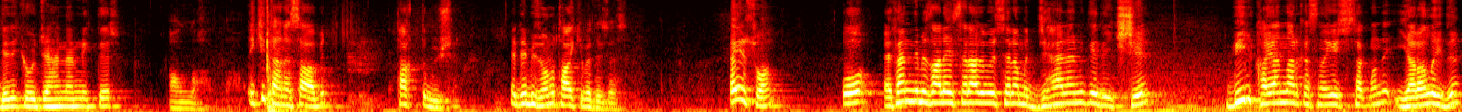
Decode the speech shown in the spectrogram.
Dedi ki o cehennemliktir. Allah Allah. İki tane sabit taktı bu işe. E de biz onu takip edeceğiz. En son o Efendimiz Aleyhisselatü Vesselam'ın cehennemlik dediği kişi bir kayanın arkasına geçti saklandı. Yaralıydı.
